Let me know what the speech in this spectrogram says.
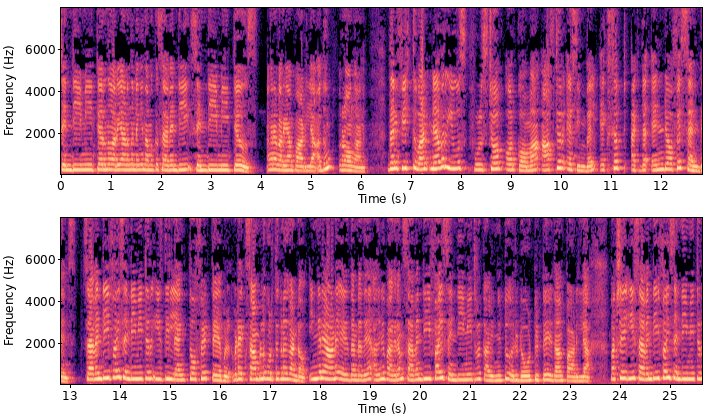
സെന്റിമീറ്റർ എന്ന് പറയുകയാണെന്നുണ്ടെങ്കിൽ നമുക്ക് സെവന്റി സെന്റിമീറ്റേഴ്സ് അങ്ങനെ പറയാൻ പാടില്ല. അതും റോങ് ആണ്. Then fifth one never use full stop or comma after a symbol except at the end of a sentence seventy five centimetre is the length of a table ഇവിടെ എക്സാമ്പിൾ കൊടുത്തിരിക്കുന്നത് കണ്ടോ? ഇങ്ങനെയാണ് എഴുതേണ്ടത്. അതിന് പകരം സെവന്റി ഫൈവ് സെന്റിമീറ്റർ കഴിഞ്ഞിട്ട് ഒരു ഡോട്ട് ഇട്ട് എഴുതാൻ പാടില്ല. പക്ഷെ ഈ സെവന്റി ഫൈവ് സെന്റിമീറ്റർ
